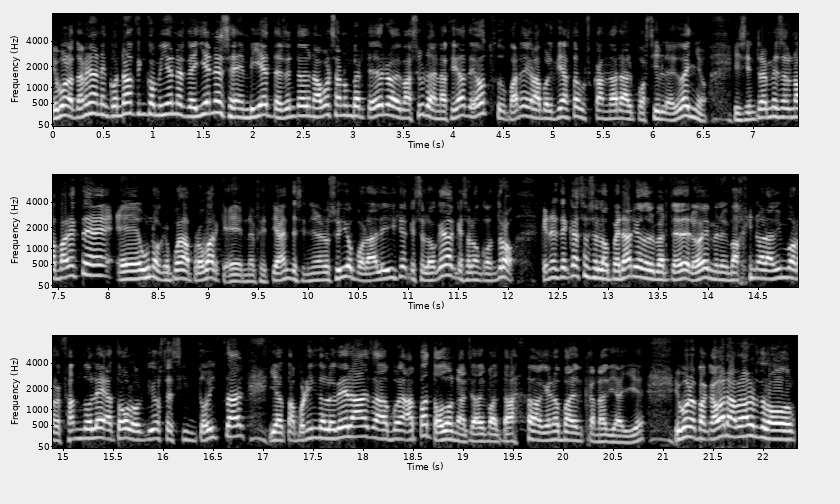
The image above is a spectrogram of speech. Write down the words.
Y bueno, también han encontrado 5 millones de yenes en billetes dentro de una bolsa en un vertedero de basura en la ciudad de Otsu. Parece que la policía está buscando ahora al posible dueño. Y si en tres meses no aparece, eh, uno que pueda probar que efectivamente es dinero suyo, por la ley dice que se lo queda, que se lo encontró. Que en este caso es el operario del vertedero, ¿eh? Me lo imagino ahora mismo rezándole a todos los dioses sintoístas y hasta poniéndole velas a, a Pato Donald, si hace falta, que no aparezca nadie allí, ¿eh? Y bueno, para acabar, hablaros de los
